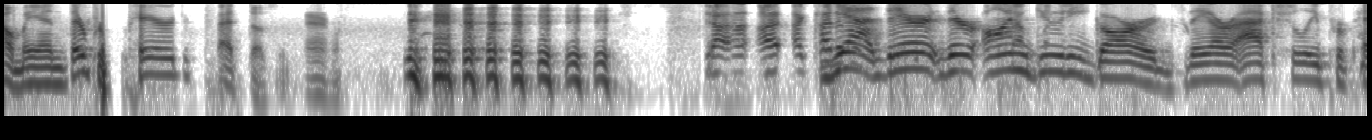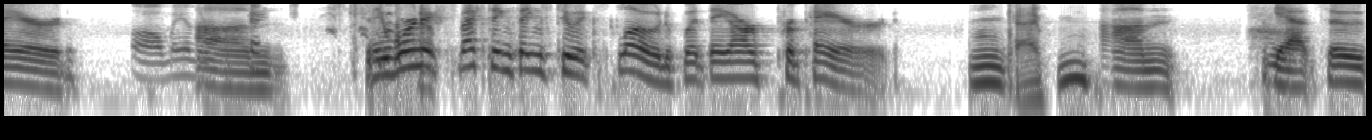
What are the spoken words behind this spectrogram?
Oh man, they're prepared. That doesn't matter. yeah, I, I kind of yeah, they're they're on duty guards. They are actually prepared. Oh man, they're Um, they weren't expecting things to explode, but they are prepared. okay. Um, yeah, so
